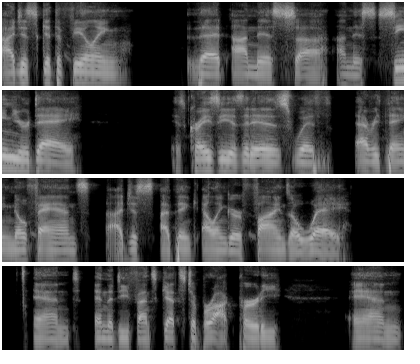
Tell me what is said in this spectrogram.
I just get the feeling that on this uh, on this senior day, as crazy as it is with everything, no fans, I just I think Ehlinger finds a way, and and the defense gets to Brock Purdy, and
